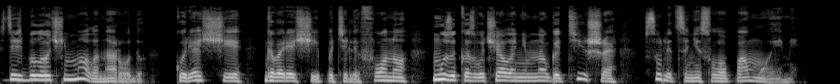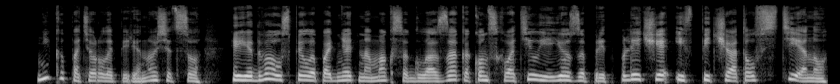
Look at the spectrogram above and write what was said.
Здесь было очень мало народу курящие, говорящие по телефону, музыка звучала немного тише, с улицы несло помоями. Ника потерла переносицу и едва успела поднять на Макса глаза, как он схватил ее за предплечье и впечатал в стену.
